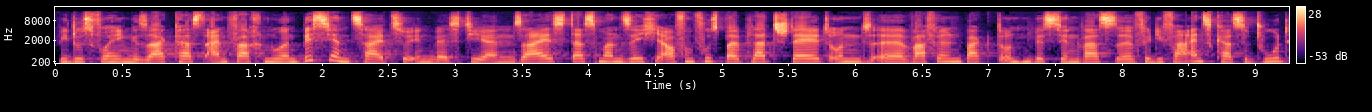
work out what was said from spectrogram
wie du es vorhin gesagt hast, einfach nur ein bisschen Zeit zu investieren. Sei es, dass man sich auf den Fußballplatz stellt und äh, Waffeln backt und ein bisschen was äh, für die Vereinskasse tut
